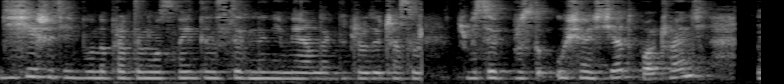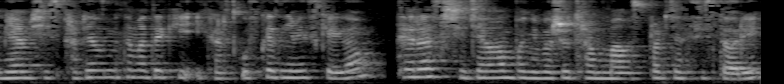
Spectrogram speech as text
Dzisiejszy dzień był naprawdę mocno intensywny, nie miałam tak naprawdę czasu żeby sobie po prostu usiąść i odpocząć. Miałam dzisiaj sprawdzian z matematyki i kartkówkę z niemieckiego. Teraz siedziałam, ponieważ jutro mam sprawdzian z historii,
